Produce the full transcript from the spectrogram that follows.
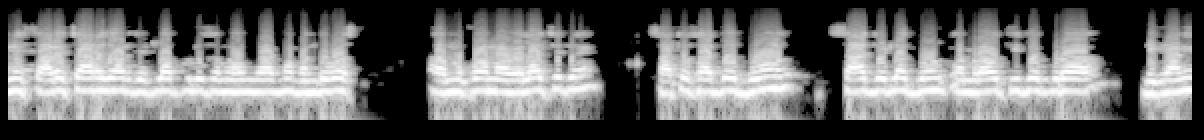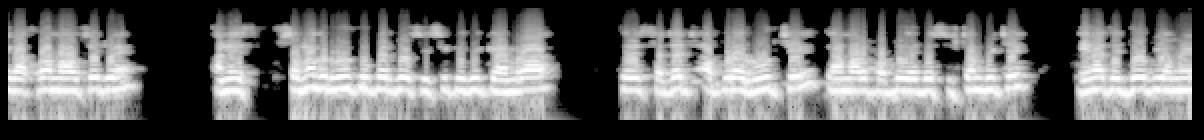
અને સાડે ચાર હજાર જેટલા પોલીસ અને હોમગાર્ડના બંદોબસ્ત મૂકવામાં આવેલા છે ત્યાં. સાથોસાથ દ્રોણ સાત જેટલા દ્રોણ કેમેરાઓથી જો પૂરા નિગરાની રાખવામાં આવશે જો અને સમગ્ર રૂટ ઉપર જો સીસીટીવી કેમેરા તે સજજ આ પૂરા રૂટ છે. ત્યાં અમારા પબ્લિક એડ્રેસ સિસ્ટમ બી છે. એનાથી જો બી અમે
